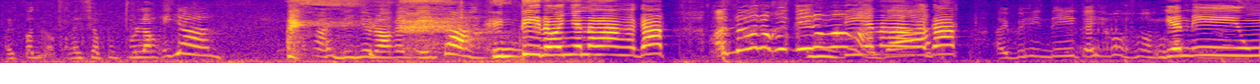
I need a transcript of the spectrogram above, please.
Ay, pag ay siya pupulang iyan. Ah, hindi nyo nakikita. Hindi naman yan nangangagat. Ano, nakikita na Hindi yan nangangagat. Ay, hindi kayo. Yan eh, yung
